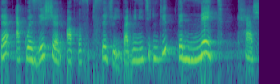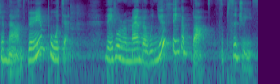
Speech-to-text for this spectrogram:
the acquisition of the subsidiary, but we need to include the net cash amount. Very important. Therefore, remember when you think about subsidiaries,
